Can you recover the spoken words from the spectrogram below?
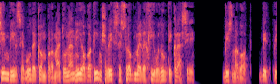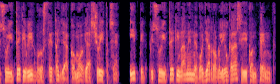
Chimbil se bude compromatuna ni o gotim shvit se sogmer hiuduti klasi. Bismabok, bit pisuiteki bit brusteta ya como gashvitche. Y pit pisuiteki name neboya robliu klasi y content.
